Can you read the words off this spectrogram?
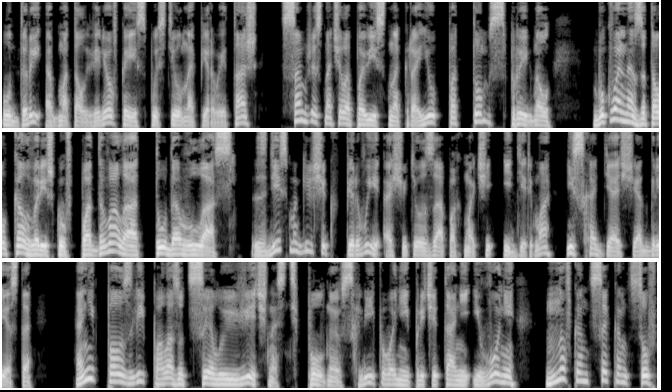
У дыры обмотал веревкой и спустил на первый этаж, сам же сначала повис на краю, потом спрыгнул. Буквально затолкал воришку в подвал, а оттуда в лаз. Здесь могильщик впервые ощутил запах мочи и дерьма, исходящий от Греста – они ползли по лазу целую вечность, полную всхлипываний, причитаний и вони, но в конце концов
